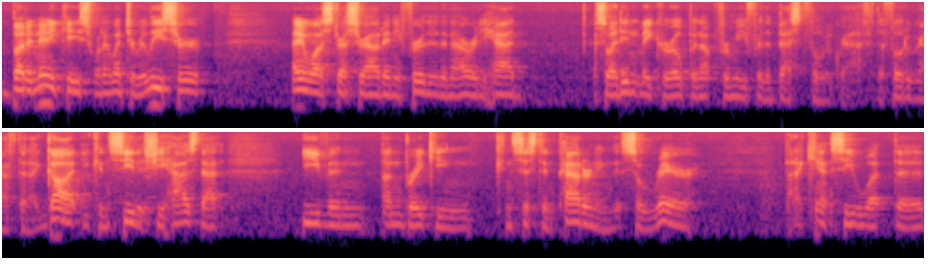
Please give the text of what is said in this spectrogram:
but in any case, when I went to release her, I didn't want to stress her out any further than I already had So I didn't make her open up for me for the best photograph. The photograph that I got, you can see that she has that even, unbreaking, consistent patterning that's so rare. But I can't see what the,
